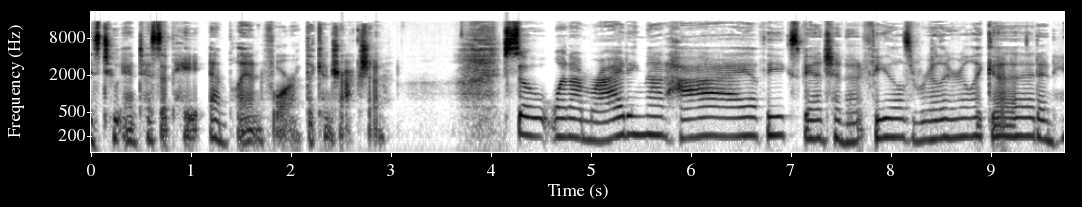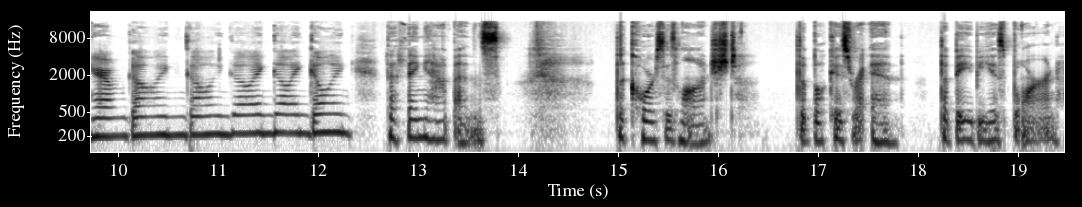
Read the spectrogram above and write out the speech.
is to anticipate and plan for the contraction. So when I'm riding that high of the expansion it feels really, really good, and here I'm going, going, going, going, going, the thing happens. The course is launched, the book is written, the baby is born.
